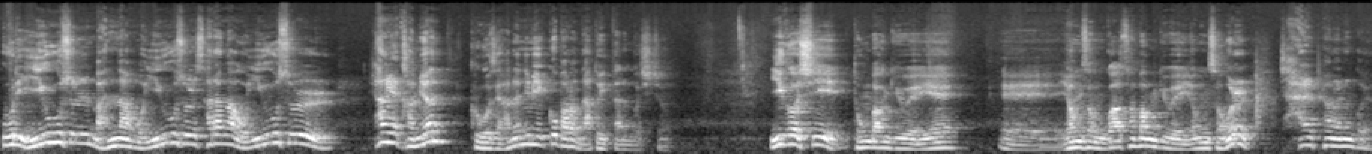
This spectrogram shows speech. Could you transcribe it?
우리 이웃을 만나고 이웃을 사랑하고 이웃을 향해 가면 그곳에 하느님이 있고 바로 나도 있다는 것이죠. 이것이 동방교회의 에, 영성과 서방교회의 영성을 잘 표현하는 거예요.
